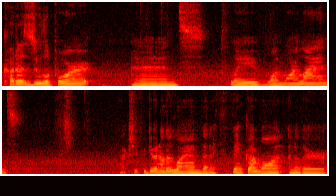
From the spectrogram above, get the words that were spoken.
Cut a Zulaport and play one more land. Actually, if we do another land, then I think I want another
